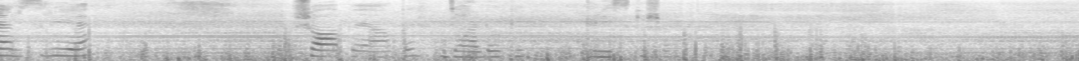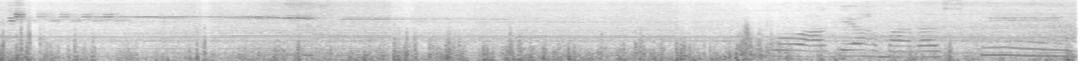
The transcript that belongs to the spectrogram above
नर्सरी है शॉप है यहाँ पे झाड़ों की ट्रीज की शॉप वो आ गया हमारा स्कूल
